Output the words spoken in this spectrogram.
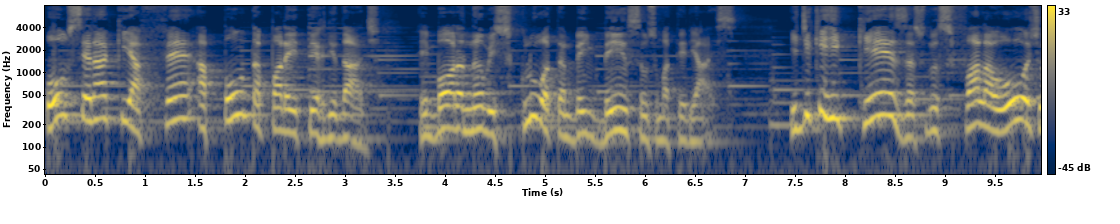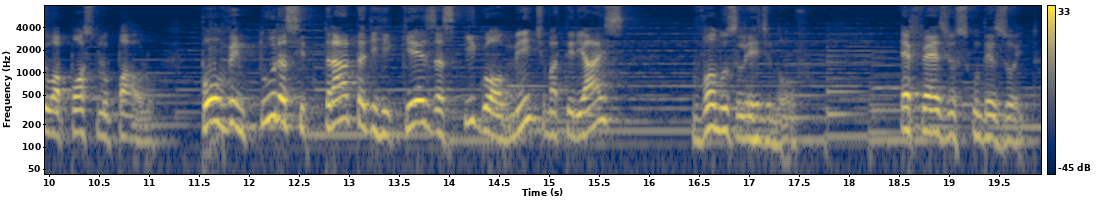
ou será que a fé aponta para a eternidade, embora não exclua também bênçãos materiais? E de que riquezas nos fala hoje o apóstolo Paulo? Porventura se trata de riquezas igualmente materiais? Vamos ler de novo. Efésios 1:18.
